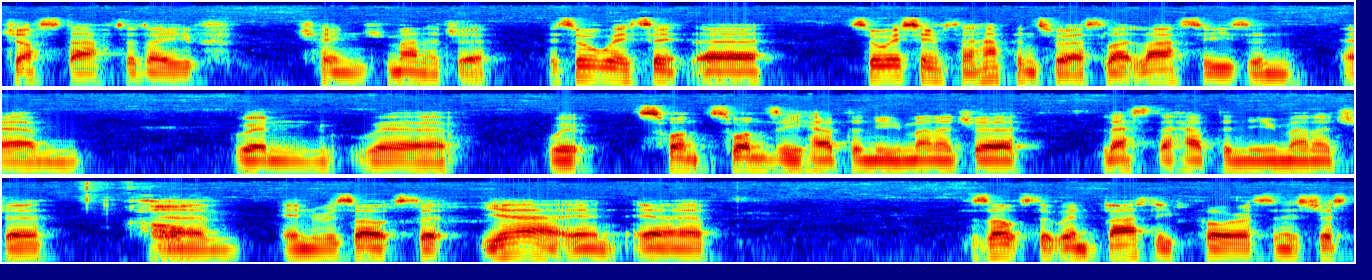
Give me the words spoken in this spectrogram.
just after they've changed manager? It's always uh, it always seems to happen to us. Like last season, um, when we're, we're Swan, Swansea had the new manager, Leicester had the new manager oh. um, in results that yeah in uh, results that went badly for us, and it's just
